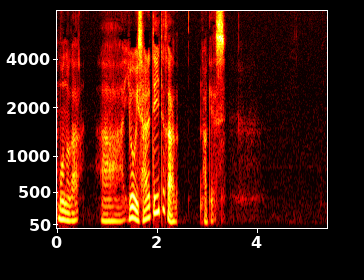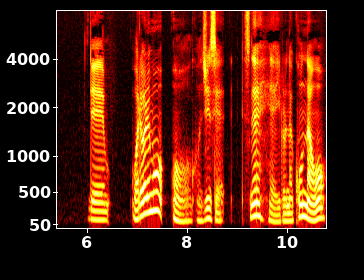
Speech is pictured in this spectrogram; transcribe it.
いものが用意されていたからなわけです。で我々もこの人生ですねいろんな困難を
